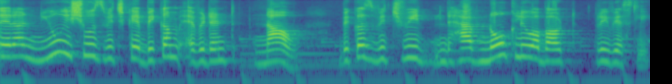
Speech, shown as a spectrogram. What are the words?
There are new issues which can become evident now because which we have no clue about previously.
